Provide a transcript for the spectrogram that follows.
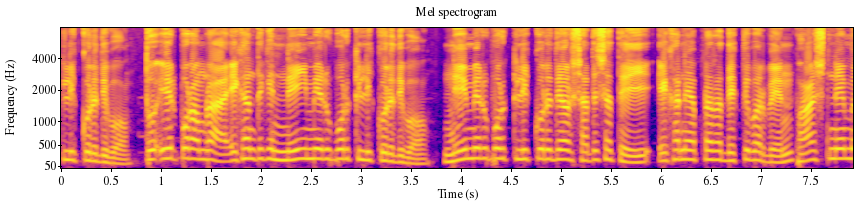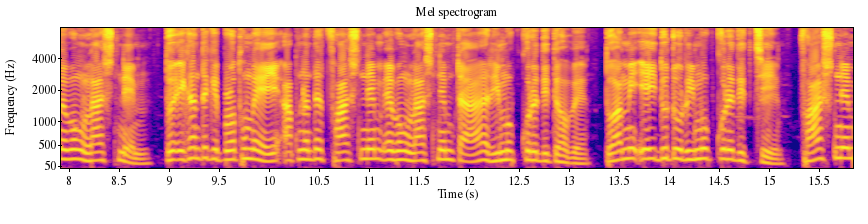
ক্লিক করে দিব। তো এরপর আমরা এখান থেকে নেইমের উপর ক্লিক করে দিব। নেইমের উপর ক্লিক করে দেওয়ার সাথে সাথেই এখানে আপনারা দেখতে পারবেন ফার্স্ট নেম এবং লাস্ট নেম তো এখান থেকে প্রথমেই আপনাদের ফার্স্ট নেম এবং লাস্ট নেমটা রিমুভ করে দিতে হবে। তো আমি এই দুটো রিমুভ করে দিচ্ছি। ফার্স্ট নেম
